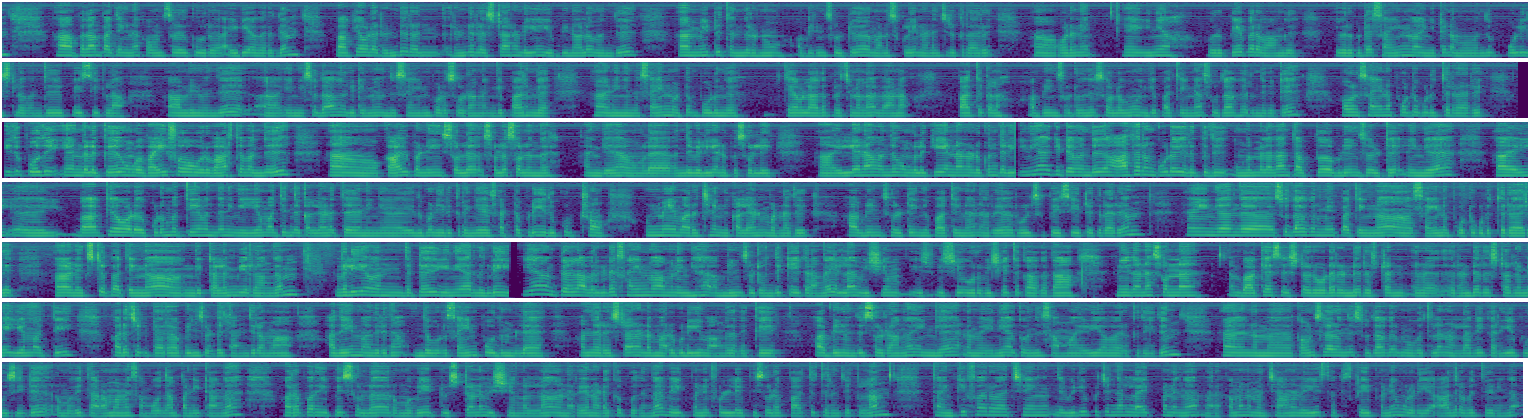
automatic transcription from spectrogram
அப்போ தான் பார்த்தீங்கன்னா கவுன்சிலருக்கு ஒரு ஐடியா வருது. பாக்கியாவோட ரெண்டு ரெண் ரெண்டு ரெஸ்டாரண்ட்டையும் எப்படினாலும் வந்து மீட்டு தந்துடணும் அப்படின்னு சொல்லிட்டு மனசுக்குள்ளேயே நினச்சிருக்கிறாரு. உடனே இனியா ஒரு பேப்பரை வாங்கு. இவர்கிட்ட சைன் வாங்கிட்டு நம்ம வந்து போலீஸில் வந்து பேசிக்கலாம். அப்படின்னு வந்து எங்கள் சுதாகர்கிட்டையுமே வந்து சைன் போட சொல்கிறாங்க இங்கே பாருங்கள் நீங்கள் இந்த சைன் மட்டும் போடுங்க. தேவையில்லாத பிரச்சனைலாம் வேணாம். பார்த்துக்கலாம் அப்படின்னு சொல்லிட்டு வந்து சொல்லவும் இங்கே பார்த்தீங்கன்னா சுதாகர் இருந்துக்கிட்டு அவர் சைனை போட்டு கொடுத்துட்றாரு இது போது எங்களுக்கு உங்கள் ஒய்ஃபை ஒரு வார்த்தை வந்து கால் பண்ணி சொல்ல சொல்ல சொல்லுங்கள் அங்கே அவங்கள வந்து வெளியே அனுப்ப சொல்லி. இல்லைன்னா வந்து உங்களுக்கே என்ன நடக்கும்னு தெரியும். இனியா கிட்ட வந்து ஆதாரம் கூட இருக்குது. உங்கள் மேலே தான் தப்பு அப்படின்னு சொல்லிட்டு நீங்கள் பாக்கியாவோட குடும்பத்தையே வந்து நீங்கள் ஏமாற்றி இந்த கல்யாணத்தை நீங்கள் இது பண்ணியிருக்கிறீங்க. சட்டப்படி இது குற்றம். உண்மையை மறைச்சி நீங்கள் கல்யாணம் பண்ணது அப்படின்னு சொல்லிட்டு இங்கே பார்த்தீங்கன்னா நிறையா ரூல்ஸ் பேசிகிட்டு இருக்கிறாரு இங்கே அந்த சுதாகருமே பார்த்திங்கன்னா சைனை போட்டு கொடுத்துறாரு. நெக்ஸ்ட்டு பார்த்திங்கன்னா இங்கே கிளம்பிடுறாங்க. வெளியே வந்துட்டு இனியாக இருந்துக்கிட்டே ஏன் அங்கிள் அவர்கிட்ட சைன் வாங்கினீங்க? அப்படின்னு சொல்லிட்டு வந்து கேட்குறாங்க எல்லா விஷயம் விஷயம் ஒரு விஷயத்துக்காக தான். நீ தானே சொன்ன பாக்கியா சிஸ்டரோட ரெண்டு ரெஸ்டாரண்ட் ரெண்டு ரெஸ்டாரண்ட்டுமே ஏமாற்றி பறிச்சுக்கிட்டாரு அப்படின்னு சொல்லிட்டு தந்திரமா. அதே மாதிரி தான் இந்த ஒரு சைன் போதும்ல அந்த ரெஸ்டாரண்ட்டை மறுபடியும் வாங்குறதுக்கு. அப்படின்னு வந்து சொல்கிறாங்க இங்கே நம்ம இனியாவுக்கு வந்து செம்ம ஐடியாவாக இருக்குது இது. நம்ம கவுன்சிலர் வந்து சுதாகர் முகத்தில் நல்லாவே கறியை பூசிட்டு ரொம்பவே தரமான சம்பவம் தான் பண்ணிட்டாங்க. வரப்போகிற எபிசோடில் ரொம்பவே ட்விஸ்டான விஷயங்கள்லாம் நிறையா நடக்க போகுதுங்க. வெயிட் பண்ணி ஃபுல் எபிசோடை பார்த்து தெரிஞ்சுக்கலாம். தேங்க்யூ ஃபார் வாட்சிங் இந்த வீடியோ பிடிச்சிருந்தாலும் லைக் பண்ணுங்கள் மறக்காமல் நம்ம சேனலையும் சப்ஸ்கிரைப் பண்ணி உங்களுடைய ஆதரவை தெரிவிங்க.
